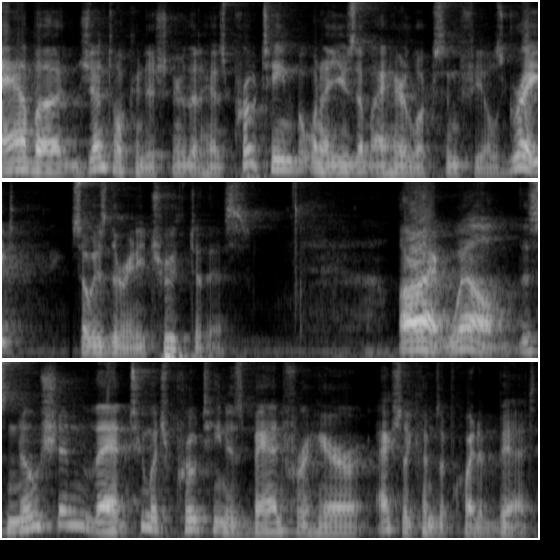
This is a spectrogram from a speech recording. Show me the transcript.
ABBA Gentle Conditioner that has protein, but when I use it, my hair looks and feels great. So, is there any truth to this? All right, well, this notion that too much protein is bad for hair actually comes up quite a bit.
